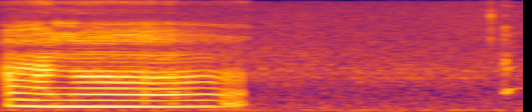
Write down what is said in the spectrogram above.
あの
